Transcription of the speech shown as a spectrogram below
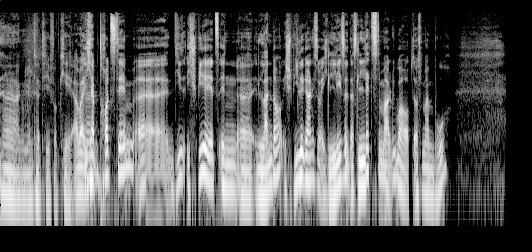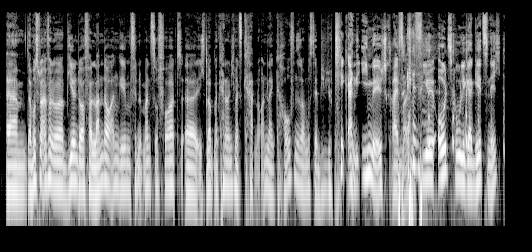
Ja, argumentativ, okay. Aber ich habe trotzdem, äh, die, ich spiele jetzt in, äh, in Landau. Ich spiele gar nicht so, ich lese das letzte Mal überhaupt aus meinem Buch. Ähm, da muss man einfach nur Bielendorfer Landau angeben, findet man es sofort. Äh, ich glaube, man kann auch nicht mal Karten online kaufen, sondern muss der Bibliothek eine E-Mail schreiben. Also viel oldschooliger geht's nicht.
